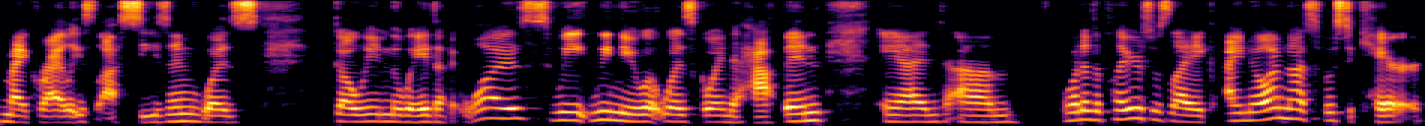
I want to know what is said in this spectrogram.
mike riley's last season was going the way that it was. We we knew it was going to happen, and um, one of the players was like, "I know I'm not supposed to care.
